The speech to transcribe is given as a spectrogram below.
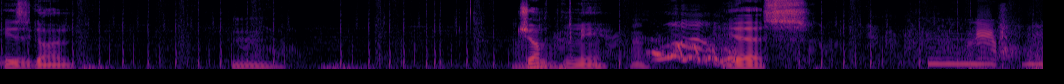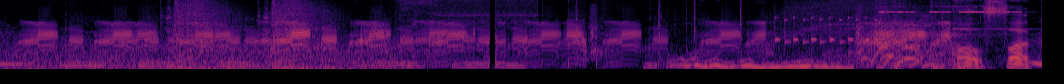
He's gone. Jump me. Yes. Oh fuck. Hmm.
